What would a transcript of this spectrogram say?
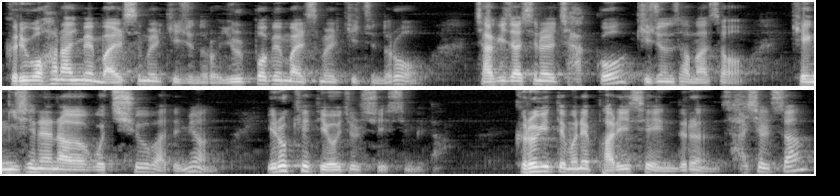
그리고 하나님의 말씀을 기준으로 율법의 말씀을 기준으로 자기 자신을 잡고 기준 삼아서 갱신해 나가고 치유받으면 이렇게 되어질 수 있습니다. 그렇기 때문에 바리새인들은 사실상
